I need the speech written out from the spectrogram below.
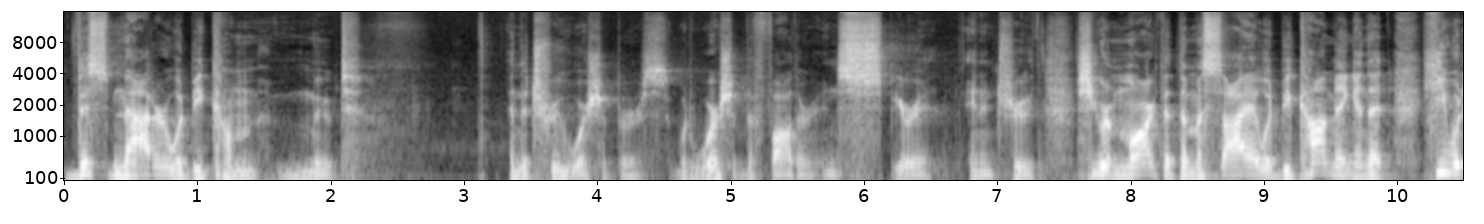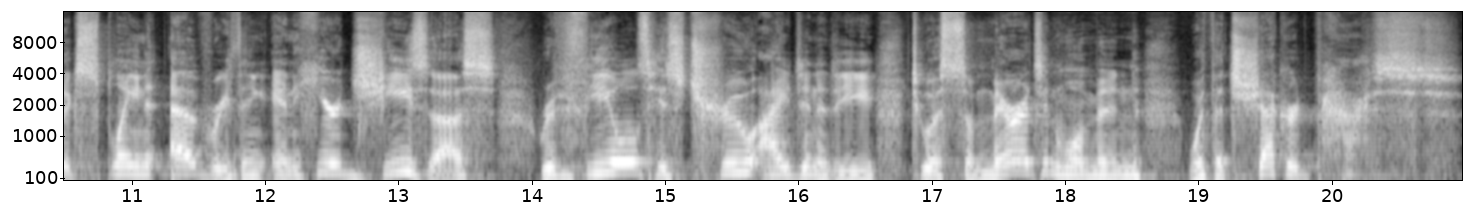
this matter would become moot and the true worshipers would worship the Father in spirit and in truth. She remarked that the Messiah would be coming and that he would explain everything. And here Jesus reveals his true identity to a Samaritan woman with a checkered past.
